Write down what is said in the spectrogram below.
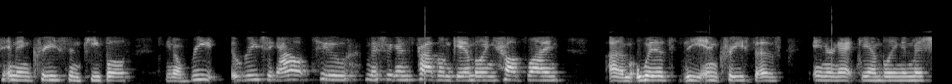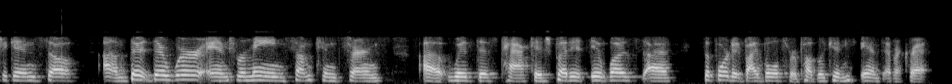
an increase in people, you know, re- reaching out to Michigan's problem gambling helpline um, with the increase of internet gambling in Michigan. So um, there, there, were and remain some concerns uh, with this package, but it, it was uh, supported by both Republicans and Democrats.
